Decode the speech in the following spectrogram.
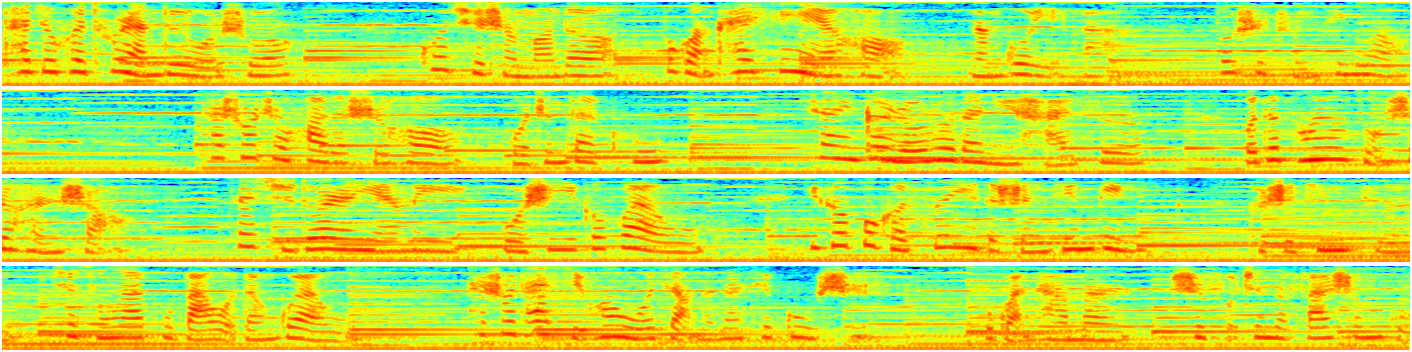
他就会突然对我说：“过去什么的，不管开心也好，难过也罢，都是曾经了。”他说这话的时候，我正在哭，像一个柔弱的女孩子。我的朋友总是很少，在许多人眼里，我是一个怪物，一个不可思议的神经病。可是青瓷却从来不把我当怪物。他说他喜欢我讲的那些故事，不管他们是否真的发生过。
